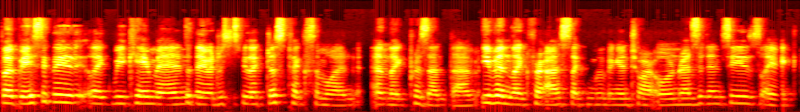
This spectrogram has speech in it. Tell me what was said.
But basically, like we came in, they would just be like, just pick someone and like present them. Even like for us, like moving into our own residencies, like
